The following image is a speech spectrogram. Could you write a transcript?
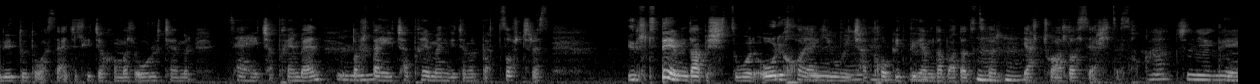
ирээдүйд угаасаа ажил хийж явах юм бол өөрөө ч амар сайн хийж чадах юм байна. Дуртай хийж чадах юм байна гэж амар бодсон учраас эрэлттэй юм да биш зүгээр өөрийнхөө яг юу хийж чадах уу гэдэг юм да бодоод зүгээр ялчгүй олуулсан ярилцаас байхгүй. Наад чинь яг нэг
